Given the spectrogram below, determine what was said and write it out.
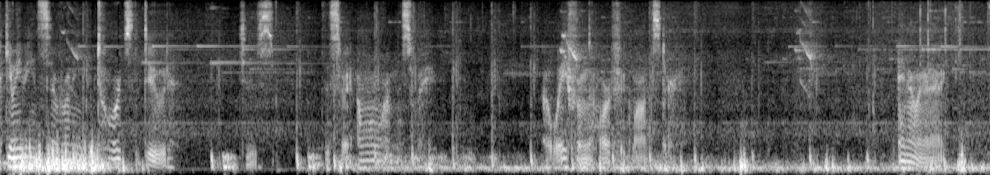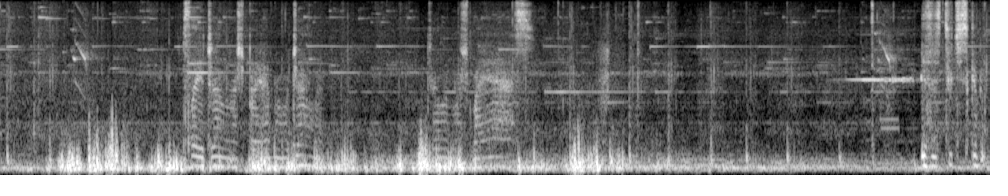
Okay, maybe instead of running towards the dude, which is this way, I wanna run this way. Away from the horrific monster. I'm gonna play Adrenaline Rush, but I have no adrenaline. Adrenaline Rush my ass. Is this dude just gonna be...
